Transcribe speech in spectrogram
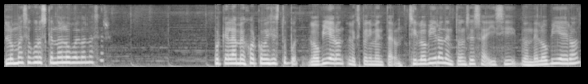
lo más seguro es que no lo vuelvan a hacer. Porque a lo mejor, como dices tú, pues, lo vieron, lo experimentaron. Si lo vieron, entonces ahí sí, donde lo vieron,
